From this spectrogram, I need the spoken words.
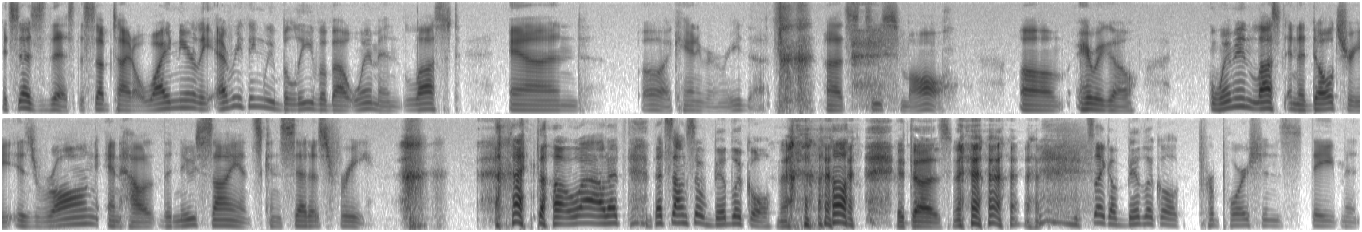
it says this, the subtitle, why nearly everything we believe about women, lust and oh, I can't even read that. uh, too small. Um, here we go. Women, lust, and adultery is wrong, and how the new science can set us free. I thought, wow, that that sounds so biblical. it does. it's like a biblical proportion statement,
